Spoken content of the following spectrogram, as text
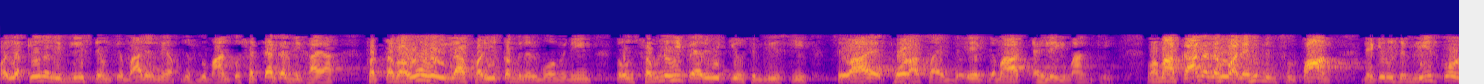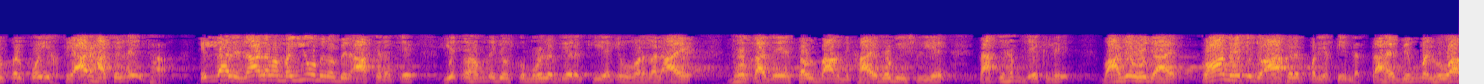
اور یقیناً ابلیس نے ان کے بارے میں اپنے اس گمان کو سچا کر دکھایا۔ فتبہ ہو اللہ فریق من المومنین تو ان سب نے ہی پیروی کی، اس ابلیس کی، سوائے تھوڑا سا ایک جماعت اہل ایمان کی۔ وما کان لہو علیہ بن سلطان۔ لیکن اس ابلیس کو ان پر کوئی اختیار حاصل نہیں تھا۔ اللہ میوں میں بل آخرت یہ تو ہم نے جو اس کو مہلت دے رکھی ہے کہ وہ ورگل آئے، دھوکہ دے، سب باغ دکھائے، وہ بھی اس لیے، تاکہ ہم دیکھ لیں، واضح ہو جائے کون ہے کہ جو آخرت پر یقین رکھتا ہے بمن ہوا،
